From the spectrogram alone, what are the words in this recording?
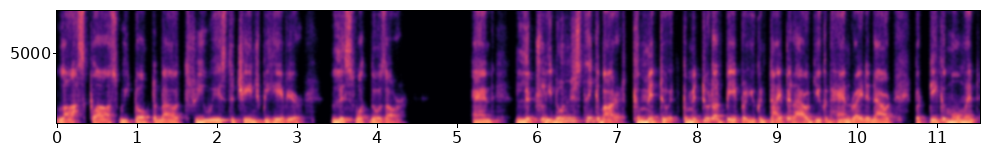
last class, we talked about three ways to change behavior. List what those are. And literally, don't just think about it, commit to it. Commit to it on paper. You can type it out, you can handwrite it out, but take a moment,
